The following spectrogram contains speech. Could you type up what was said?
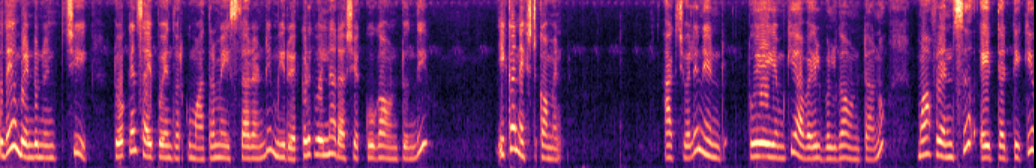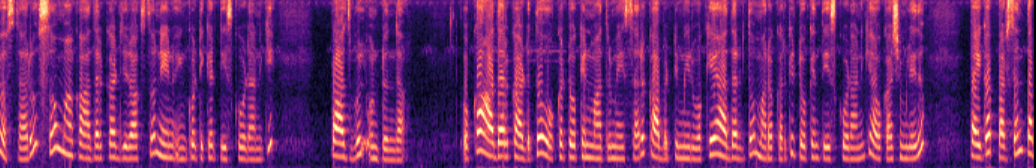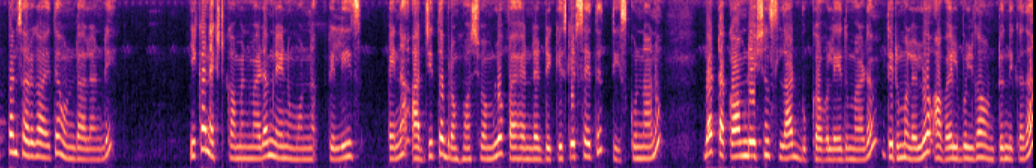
ఉదయం రెండు నుంచి టోకెన్స్ అయిపోయేంత వరకు మాత్రమే ఇస్తారండి. మీరు ఎక్కడికి వెళ్ళినా రష్ ఎక్కువగా ఉంటుంది. ఇక నెక్స్ట్ కామెంట్. యాక్చువల్లీ నేను టూ ఏఎంకి అవైలబుల్గా ఉంటాను. మా ఫ్రెండ్స్ ఎయిట్ థర్టీకి వస్తారు. సో మాకు ఆధార్ కార్డ్ జిరాక్స్తో నేను ఇంకో టికెట్ తీసుకోవడానికి పాసిబుల్ ఉంటుందా? ఒక ఆధార్ కార్డుతో ఒక టోకెన్ మాత్రమే ఇస్తారు. కాబట్టి మీరు ఒకే ఆధార్తో మరొకరికి టోకెన్ తీసుకోవడానికి అవకాశం లేదు. పైగా పర్సన్ తప్పనిసరిగా అయితే ఉండాలండి. ఇక నెక్స్ట్ కామెంట్ మేడం నేను మొన్న రిలీజ్ అయిన అర్జిత బ్రహ్మోత్సవంలో ఫైవ్ హండ్రెడ్ టికెట్స్ అయితే తీసుకున్నాను. బట్ అకామిడేషన్ స్లాట్ బుక్ అవ్వలేదు మేడం. తిరుమలలో అవైలబుల్గా ఉంటుంది కదా.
